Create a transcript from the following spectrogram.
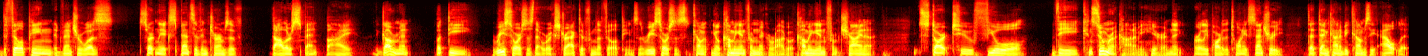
the Philippine adventure was certainly expensive in terms of dollars spent by the government, but the resources that were extracted from the Philippines, the resources coming, you know, coming in from Nicaragua, coming in from China, start to fuel the consumer economy here in the early part of the 20th century. That then kind of becomes the outlet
